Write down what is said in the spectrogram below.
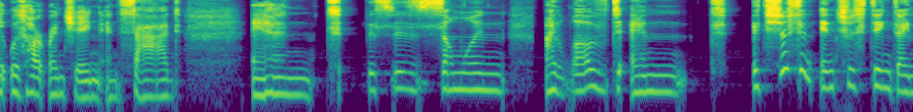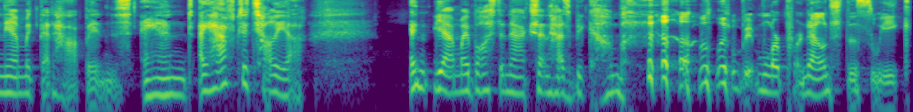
It was heart wrenching and sad. And this is someone I loved and it's just an interesting dynamic that happens. And I have to tell you, and yeah, my Boston accent has become a little bit more pronounced this week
